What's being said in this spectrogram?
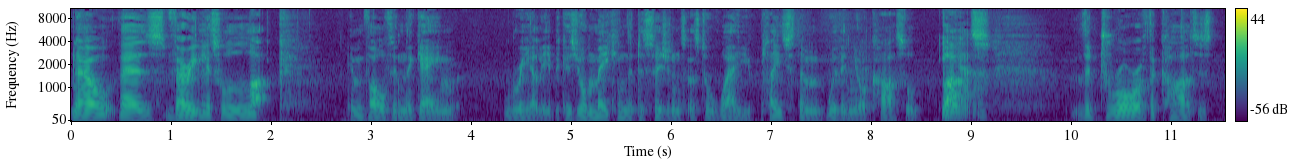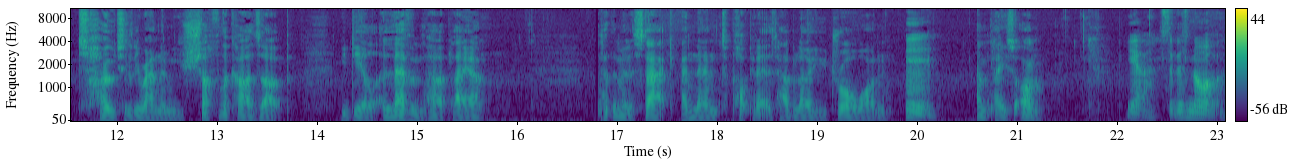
Now, there's very little luck involved in the game, really, because you're making the decisions as to where you place them within your castle. But the draw of the cards is totally random. You shuffle the cards up, you deal 11 per player, put them in a stack, and then to populate the tableau, you draw one Mm. and place it on. Yeah, so there's not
